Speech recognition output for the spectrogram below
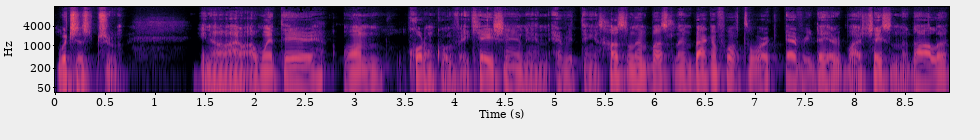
which is true. You know, I, I went there on quote unquote vacation and everything is hustling, bustling, back and forth to work every day. Everybody's chasing the dollar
